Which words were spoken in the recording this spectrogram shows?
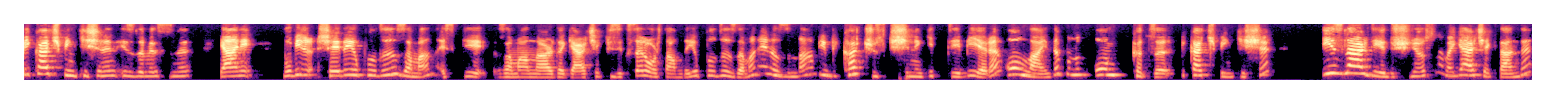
birkaç bin kişinin izlemesini yani bu bir şeyde yapıldığı zaman eski zamanlarda gerçek fiziksel ortamda yapıldığı zaman en azından bir birkaç yüz kişinin gittiği bir yere online'da bunun on katı birkaç bin kişi izler diye düşünüyorsun ama gerçekten de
